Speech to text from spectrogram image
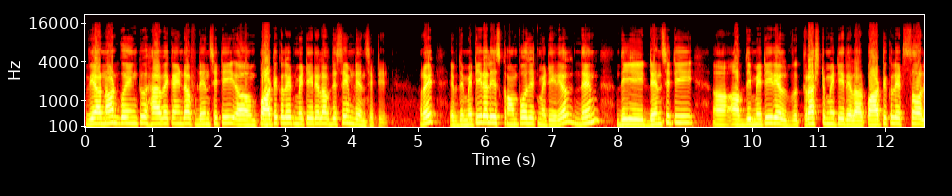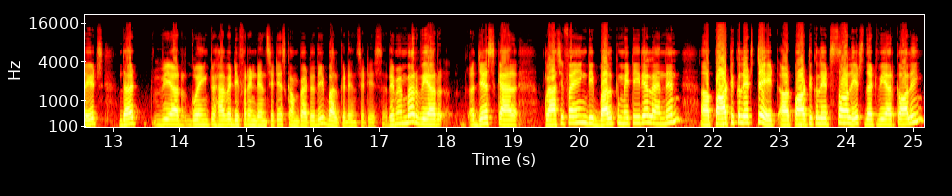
we are not going to have a kind of density um, particulate material of the same density right. If the material is composite material then the density uh, of the material crushed material or particulate solids that we are going to have a different densities compared to the bulk densities. Remember we are uh, just classifying the bulk material and then uh, particulate state or particulate solids that we are calling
